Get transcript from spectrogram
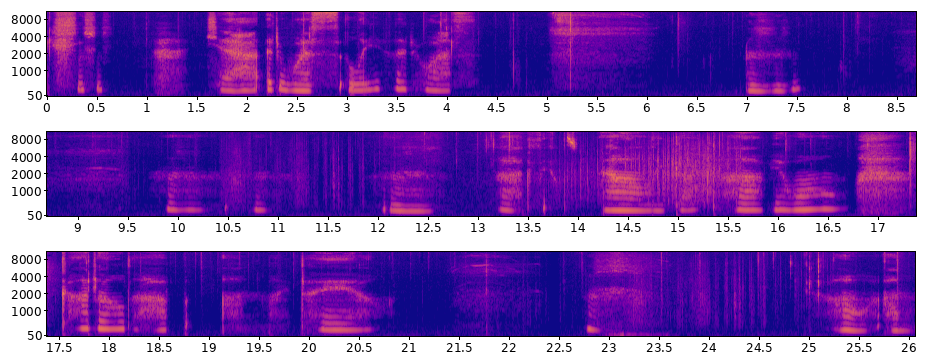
yeah, it was silly. It was. Mm-hmm. Mm-hmm. Mm-hmm. It feels really good to have you all cuddled up on my tail. Oh, um,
